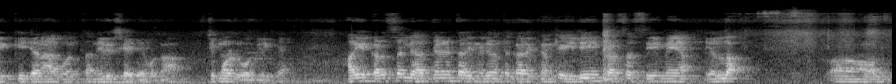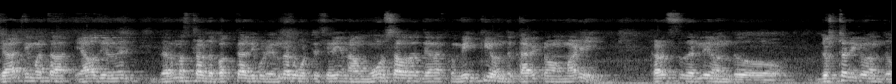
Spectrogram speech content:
ಮಿಕ್ಕಿ ಜನ ಆಗುವಂಥ ನಿರೀಕ್ಷೆ ಇದೆ ಇವಾಗ. ಚಿಕ್ಕಮಗಳೂರು ಹೋಗ್ಲಿಕ್ಕೆ. ಹಾಗೆ ಕಳಸಲ್ಲಿ ಹದಿನೇಳನೇ ತಾರೀಕು ನಡೆಯುವಂಥ ಕಾರ್ಯಕ್ರಮಕ್ಕೆ ಇಡೀ ಕಳಸ ಸೀಮೆಯ ಎಲ್ಲ ಜಾತಿ, ಮತ ಯಾವುದಿಲ್ಲ ಧರ್ಮಸ್ಥಳದ ಭಕ್ತಾದಿಗಳು ಎಲ್ಲರೂ ಒಟ್ಟು ಸೇರಿ ನಾವು ಮೂರು ಸಾವಿರ ಜನಕ್ಕೂ ಮಿಕ್ಕಿ ಒಂದು ಕಾರ್ಯಕ್ರಮ ಮಾಡಿ ಕಳಸದಲ್ಲಿ ಒಂದು ದುಷ್ಟರಿಗೆ ಒಂದು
